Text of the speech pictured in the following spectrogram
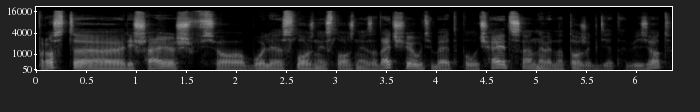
Просто решаешь все более сложные и сложные задачи, у тебя это получается, наверное, тоже где-то везет,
